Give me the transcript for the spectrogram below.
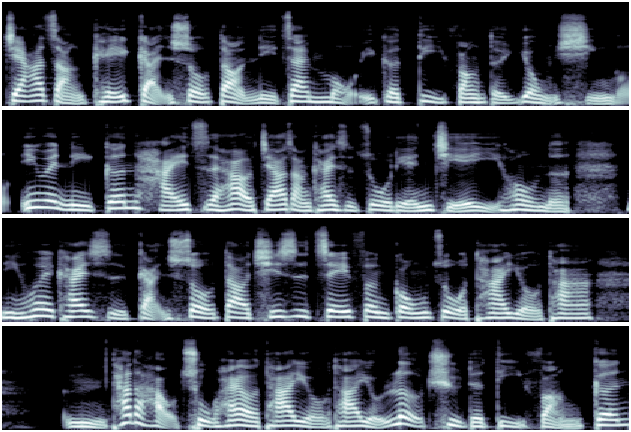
家长可以感受到你在某一个地方的用心哦。因为你跟孩子还有家长开始做连结以后呢，你会开始感受到，其实这份工作它有它嗯它的好处，还有它有它有乐趣的地方，跟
